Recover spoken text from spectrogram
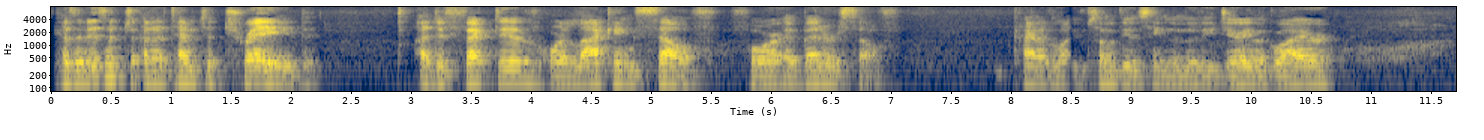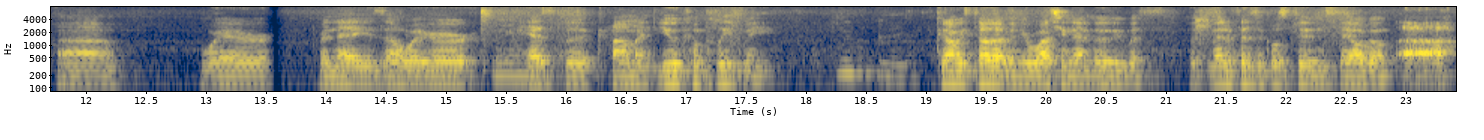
Because it is a, an attempt to trade a defective or lacking self for a better self. Kind of like, some of you have seen the movie Jerry Maguire, uh, where Renee Zellweger has the comment, you complete me. Mm -hmm. You can always tell that when you're watching that movie with, with metaphysical students, they all go, ah,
